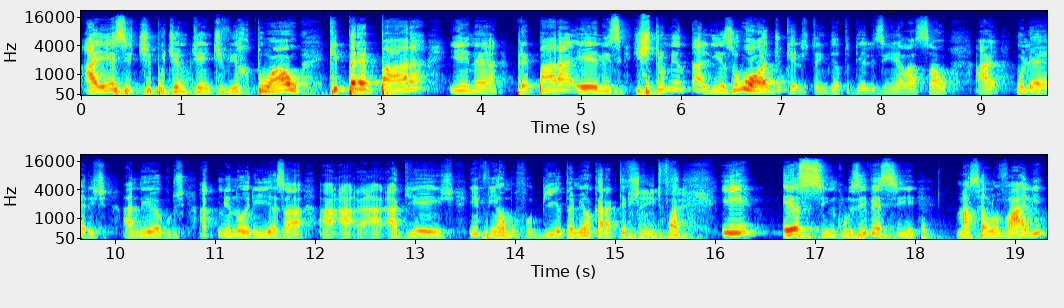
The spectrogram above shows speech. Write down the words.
a esse tipo de ambiente virtual que prepara e né, prepara eles, instrumentaliza o ódio que eles têm dentro deles em relação a mulheres, a negros, a minorias, a, a, a, a- a gays, enfim, a homofobia também é uma característica Sim, muito forte. sim. E esse, inclusive, esse Marcelo Vale,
